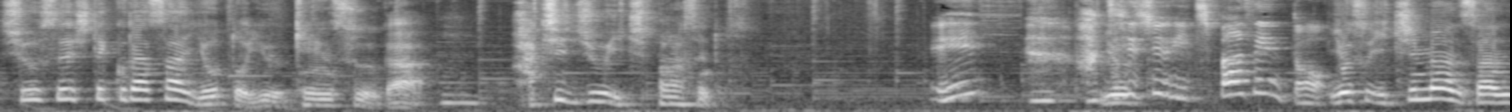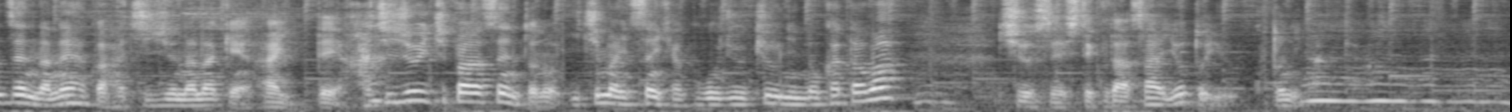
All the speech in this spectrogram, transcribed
修正してくださいよという件数がうん、81%です。え？81%要するに1万3787件入って81%の1万1159人の方は修正してくださいよということになる。うんうんうんうん。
